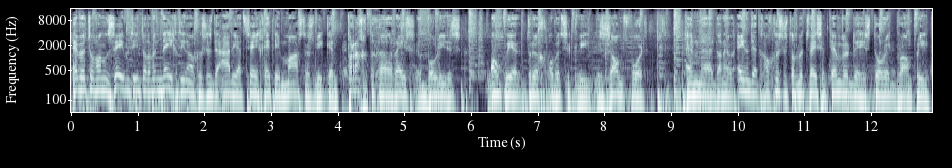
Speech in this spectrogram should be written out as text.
Hebben we toch van 17 tot en met 19 augustus de ADAC GT Masters Weekend. Prachtige race bolides. Ook weer terug op het circuit Zandvoort. En uh, dan hebben we 31 augustus tot en met 2 september de Historic Grand Prix.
